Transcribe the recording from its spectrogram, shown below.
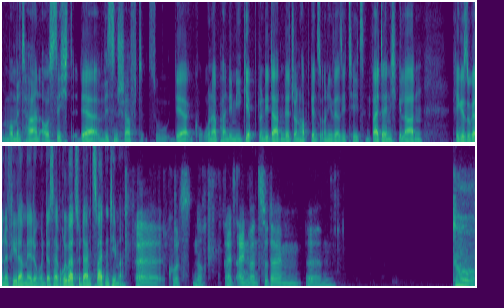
momentan aus Sicht der Wissenschaft zu der Corona-Pandemie gibt. Und die Daten der John Hopkins Universität sind weiterhin nicht geladen kriege sogar eine Fehlermeldung. Und deshalb rüber zu deinem zweiten Thema. Äh, kurz noch als Einwand zu deinem, ähm, zu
